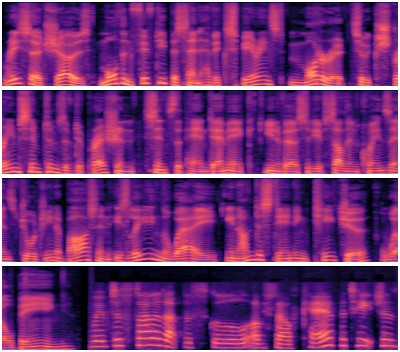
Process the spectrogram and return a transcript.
Research shows more than 50% have experienced moderate to extreme symptoms of depression since the pandemic. University of Southern Queensland's Georgina Barton is leading the way in understanding teacher well-being. We've just started up the School of Self Care for teachers.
